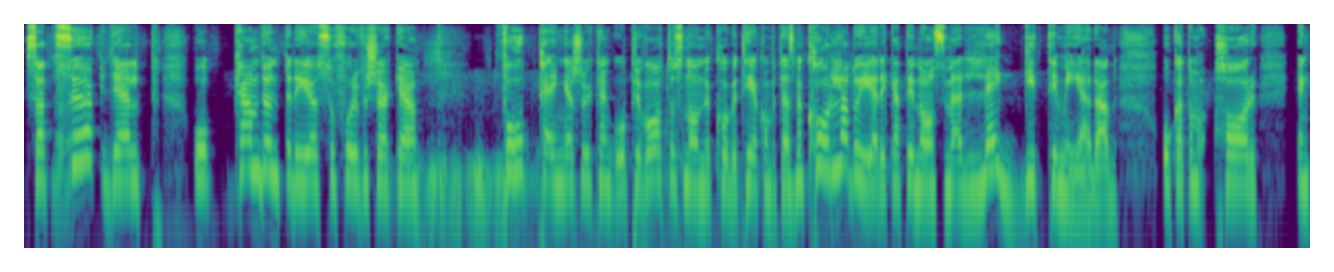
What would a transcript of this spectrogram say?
Så att sök hjälp och kan du inte det så får du försöka få ihop pengar så du kan gå privat hos någon med KBT-kompetens. Men kolla då Erik att det är någon som är legitimerad och att de har en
